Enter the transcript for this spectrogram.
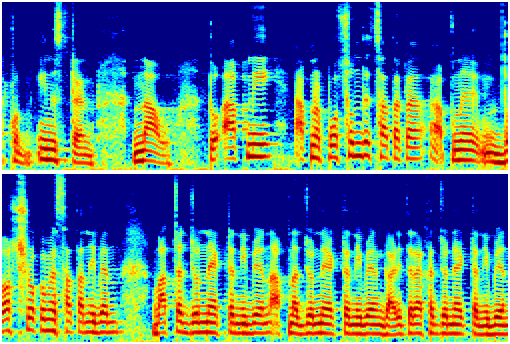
এখন ইনস্ট্যান্ট নাও তো আপনি আপনার পছন্দের ছাতাটা, আপনি দশ রকমের ছাতা নেবেন, বাচ্চার জন্য একটা নেবেন, আপনার জন্য একটা নেবেন, গাড়িতে রাখার জন্য একটা নেবেন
